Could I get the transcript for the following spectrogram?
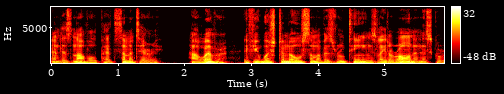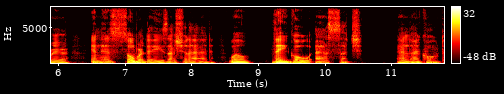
and his novel Pet Sematary. However, if you wish to know some of his routines later on in his career, in his sober days, I should add, well, they go as such. And I quote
